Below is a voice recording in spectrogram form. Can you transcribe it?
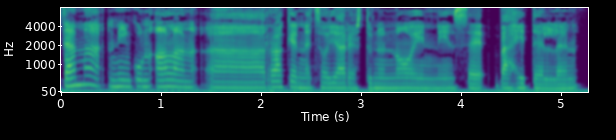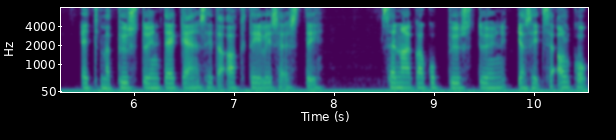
tämä niin kuin alan ää, rakenne, että se on järjestynyt noin, niin se vähitellen, että mä pystyin tekemään sitä aktiivisesti sen aikaa, kun pystyin. Ja sitten se alkoi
